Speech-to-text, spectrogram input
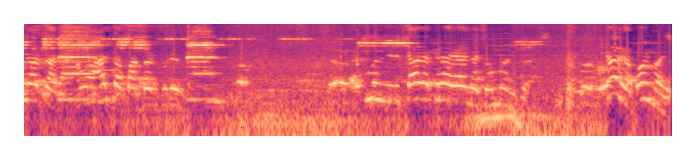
ಹೇಳ್ತಾರೆ. ಆಯ್ತಪ್ಪ ಕೇಳಕ್ಕೆ ಏನು ಸಂಬಂಧ ಹೇಳಿ ಫೋನ್ ಮಾಡಿ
